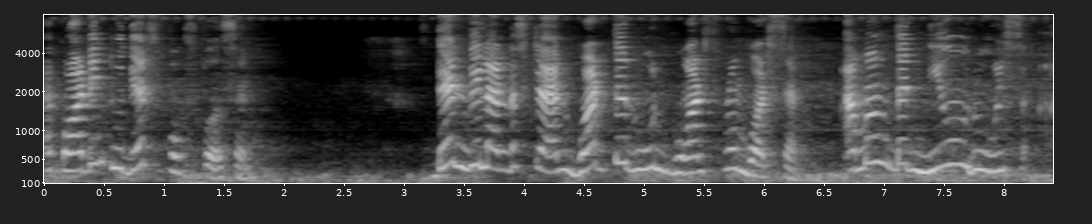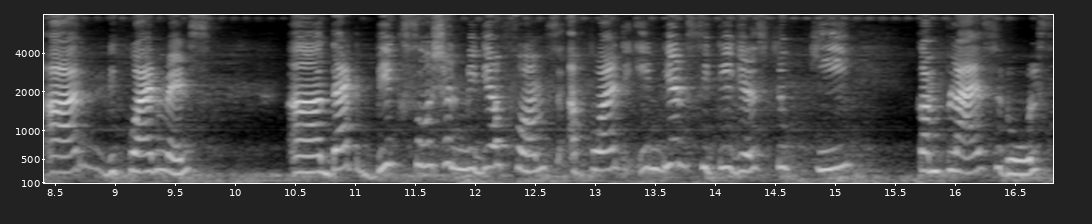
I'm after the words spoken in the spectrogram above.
according to their spokesperson. Then we'll understand what the rule wants from WhatsApp. Among the new rules are requirements uh, that big social media firms appoint Indian citizens to key compliance roles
